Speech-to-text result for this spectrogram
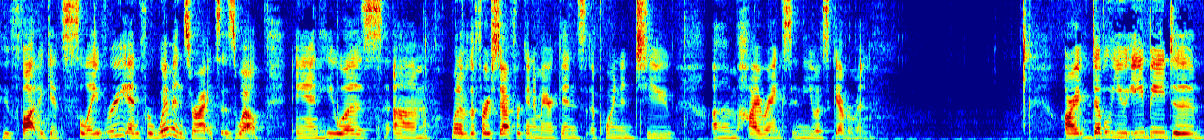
who fought against slavery and for women's rights as well. And he was um, one of the first African Americans appointed to um, high ranks in the U.S. government. All right, W.E.B. Du,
